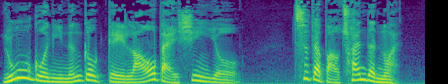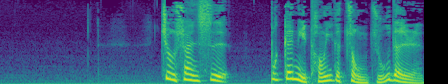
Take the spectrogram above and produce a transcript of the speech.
如果你能够给老百姓有吃得饱、穿得暖，就算是不跟你同一个种族的人，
